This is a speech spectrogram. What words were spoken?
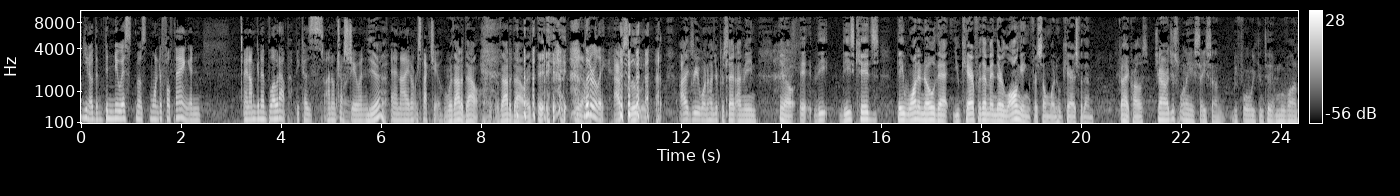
you know, the, the newest, most wonderful thing and, and I'm going to blow it up because I don't trust you and, Yeah. and I don't respect you. Without a doubt, without a doubt, It- it- it- you know, Literally. absolutely. I agree one hundred percent. I mean, you know, the these kids they want to know that you care for them and they're longing for someone who cares for them. Go ahead, Carlos. Jared, I just want to say something before we continue move on.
